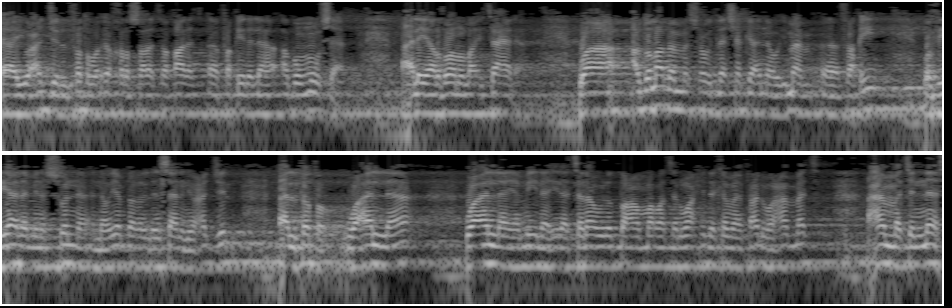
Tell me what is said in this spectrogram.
يعجل الفطر ويؤخر الصلاة؟ فقالت فقيل لها أبو موسى عليه رضوان الله تعالى. وعبد الله بن مسعود لا شك أنه إمام فقيه وفي هذا من السنة أنه ينبغي للإنسان أن يعجل الفطر وألا وألا يميل إلى تناول الطعام مرة واحدة كما يفعله عامة عامة الناس.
